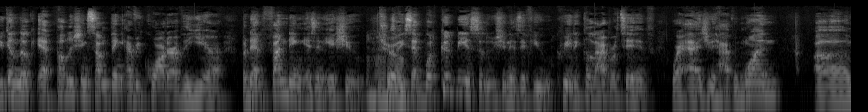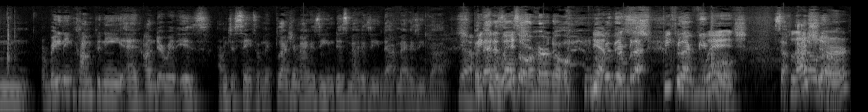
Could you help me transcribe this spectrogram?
you can look at publishing something every quarter of the year, but then funding is an issue. So True. he said, what could be a solution is if you create a collaborative, whereas you have one um rating company and under it is I'm just saying something pleasure magazine this magazine that magazine that Yeah. but that Speaking is of also a hurdle Yeah, within black speaking black of people which, so I don't know. Pleasure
